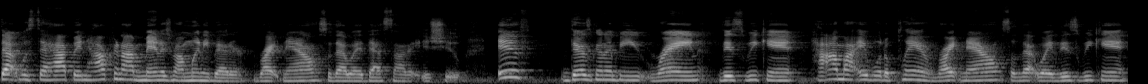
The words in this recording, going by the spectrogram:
that was to happen, how can I manage my money better right now so that way that's not an issue? If there's gonna be rain this weekend, how am I able to plan right now so that way this weekend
